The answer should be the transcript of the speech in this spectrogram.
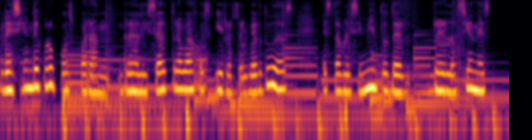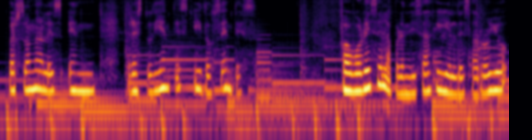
creación de grupos para realizar trabajos y resolver dudas, establecimiento de relaciones personales entre estudiantes y docentes. Favorece el aprendizaje y el desarrollo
